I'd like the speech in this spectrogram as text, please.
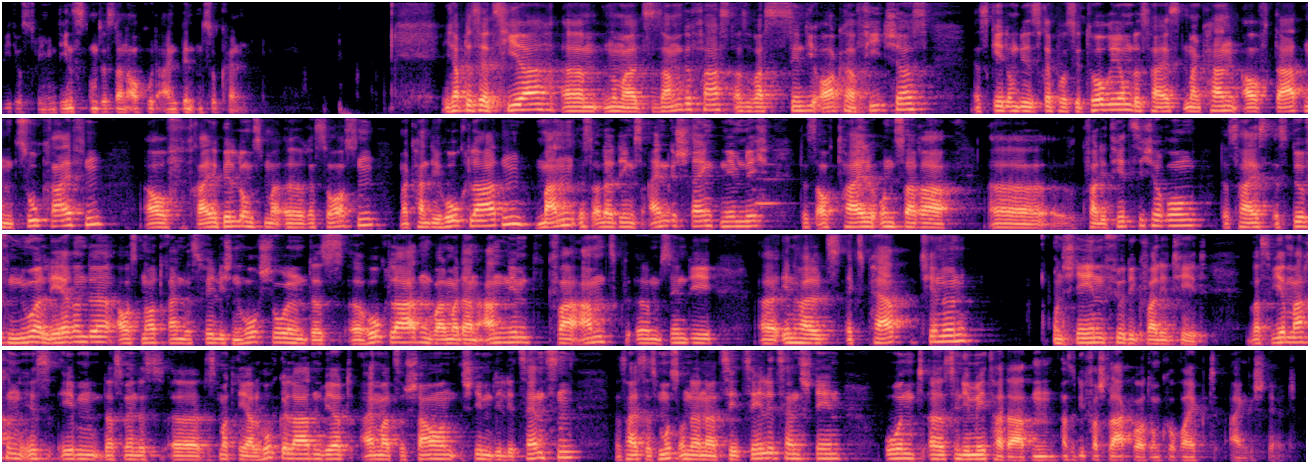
Videostreaming-Dienst, um das dann auch gut einbinden zu können. Ich habe das jetzt hier ähm, nochmal zusammengefasst. Also was sind die Orca-Features? Es geht um dieses Repositorium, das heißt, man kann auf Daten zugreifen, auf freie Bildungsressourcen, man kann die hochladen. Man ist allerdings eingeschränkt, nämlich das ist auch Teil unserer Qualitätssicherung. Das heißt, es dürfen nur Lehrende aus nordrhein-westfälischen Hochschulen das äh, hochladen, weil man dann annimmt, qua Amt äh, sind die äh, Inhaltsexpertinnen und stehen für die Qualität. Was wir machen, ist eben, dass wenn das, äh, das Material hochgeladen wird, einmal zu schauen, stimmen die Lizenzen. Das heißt, es muss unter einer CC-Lizenz stehen und äh, sind die Metadaten, also die Verschlagwortung korrekt eingestellt.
